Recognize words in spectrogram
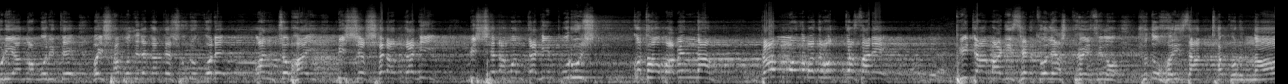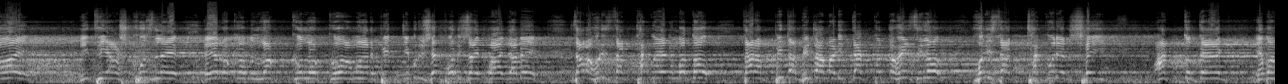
উড়িয়া নগরীতে, ওই শপথ রেখাতে শুরু করে পঞ্চ ভাই বিশ্বের সেরা ত্যাগী, বিশ্বের এমন ত্যাগী পুরুষ কোথাও পাবেন না। ব্রাহ্মণবাদের অত্যাচারে ভিটা মাটি ছেড়ে চলে আসতে হয়েছিল। শুধু হরিচাঁদ ঠাকুর নয়, ইতিহাস খুঁজলে এরকম লক্ষ লক্ষ আমার পিতৃপুরুষের পরিচয় পাওয়া যাবে। যারা হরিচাঁদ ঠাকুরের মতো, তারা পিতা ভিটা মাটি ত্যাগ করতে হয়েছিল। হরিচাঁদ সেই আত্মত্যাগ এবং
